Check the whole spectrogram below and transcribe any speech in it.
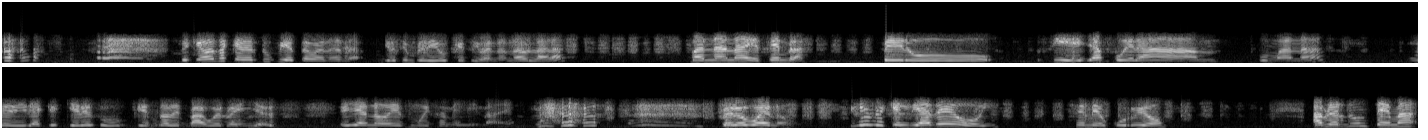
¿De qué vas a querer tu fiesta, banana? Yo siempre digo que si banana hablara, banana es hembra, pero si ella fuera um, humana, me diría que quiere su fiesta de Power Rangers. Ella no es muy femenina, ¿eh? Pero bueno, fíjense que el día de hoy se me ocurrió hablar de un tema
